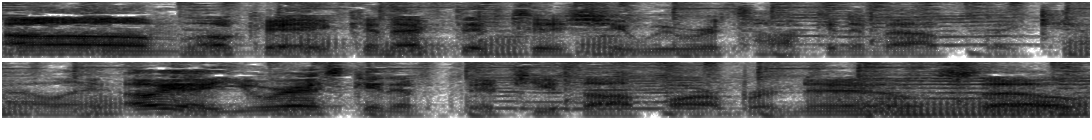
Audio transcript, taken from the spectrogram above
Um, okay, connective tissue. We were talking about the Cali. Oh yeah, you were asking if, if you thought Barbara knew. So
